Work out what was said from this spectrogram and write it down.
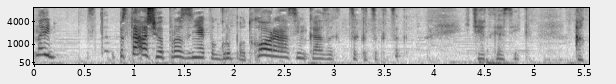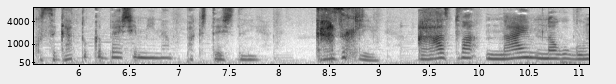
Нали, ст- ставаше въпрос за някаква група от хора, аз им казах цъка, цъка, цъка. И тя така си ако сега тук беше мина, пак щеше да ни... Казах ли? А аз това най-много го,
